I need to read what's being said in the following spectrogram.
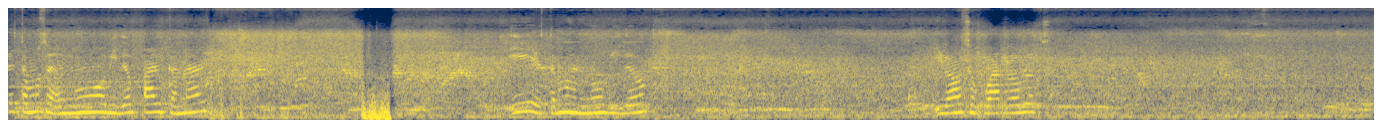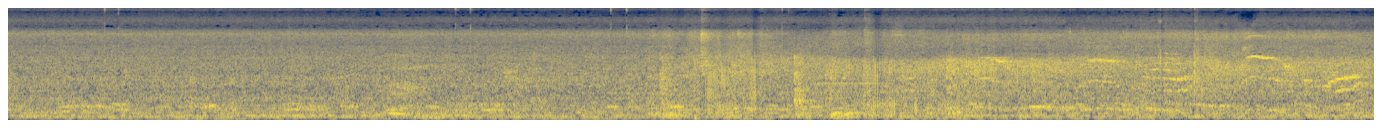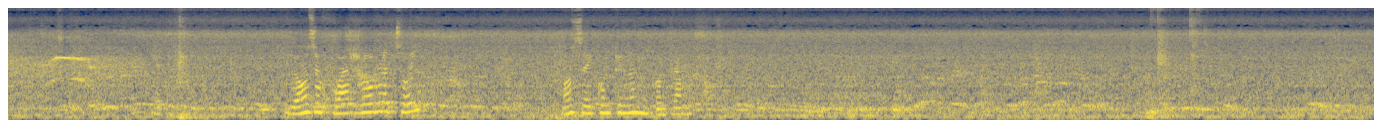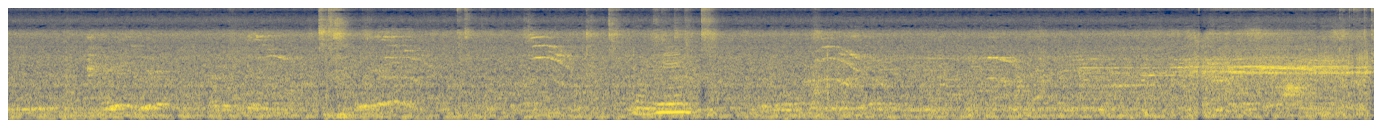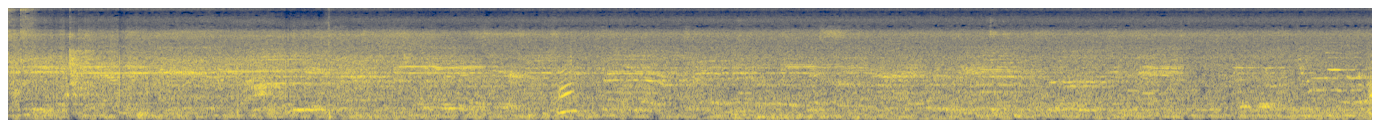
Estamos en un nuevo video para el canal. Y estamos en un nuevo video. Y vamos a jugar Roblox. Vamos a jugar Roblox hoy. Vamos a ver con quién nos encontramos.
